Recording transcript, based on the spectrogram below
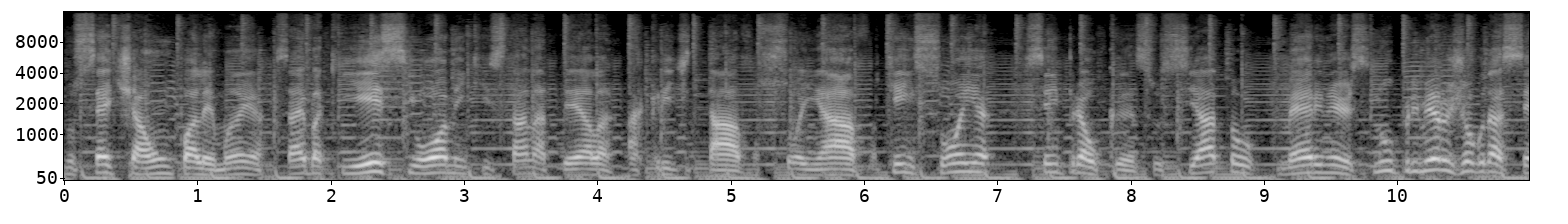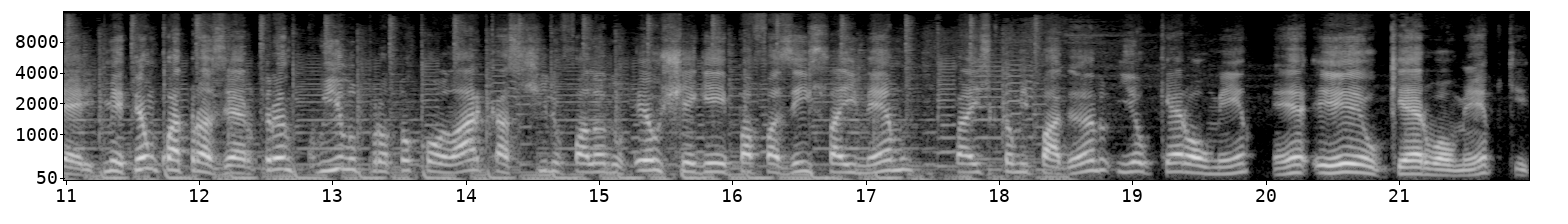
no 7 a 1 para a Alemanha, saiba que esse homem que está na tela acreditava, sonhava. Quem sonha sempre alcança. O Seattle Mariners, no primeiro jogo da série, meteu um 4 a 0 tranquilo, protocolar, Castilho falando: eu cheguei para fazer isso aí mesmo, para isso que estão me pagando e eu quero aumento. É, eu quero o aumento, que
